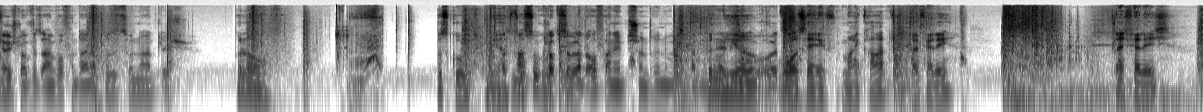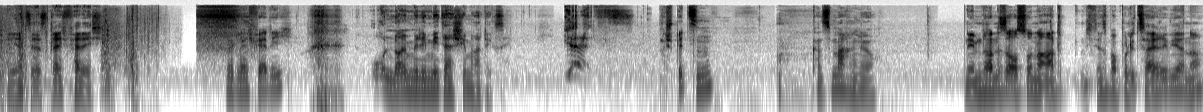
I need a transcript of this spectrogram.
Ja, ich laufe jetzt einfach von deiner Position nördlich. Genau. Das ist gut. Ja, was machst du? Klopfst du gerade auf? Ah, ne, bist schon drin. Ich bin hier. Wallsafe, mal grad. Gleich fertig. Gleich fertig. Jetzt ist gleich fertig. Ist er gleich fertig? Oh, 9 mm Schematics. Spitzen? Kannst du machen, ja. Nebendran ist auch so eine Art, ich nenne es mal Polizeirevier, ne?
